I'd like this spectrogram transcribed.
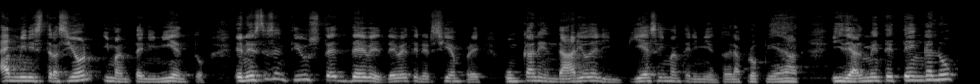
administración y mantenimiento. En este sentido, usted debe, debe tener siempre un calendario de limpieza y mantenimiento de la propiedad. Idealmente téngalo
